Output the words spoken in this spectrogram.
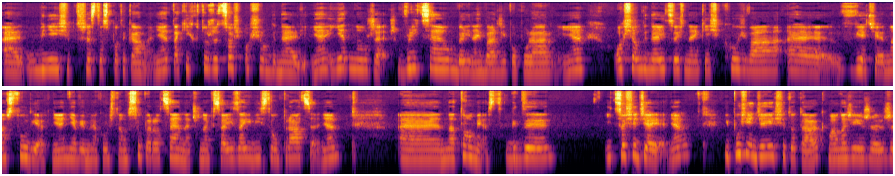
E, mniej się przez to spotykamy, nie? Takich, którzy coś osiągnęli, nie? Jedną rzecz. W liceum byli najbardziej popularni, nie? Osiągnęli coś na jakiejś kuźwa, e, wiecie, na studiach, nie? Nie wiem, jakąś tam super ocenę, czy napisali zajebistą pracę, nie? E, natomiast gdy i co się dzieje, nie? I później dzieje się to tak, mam nadzieję, że, że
